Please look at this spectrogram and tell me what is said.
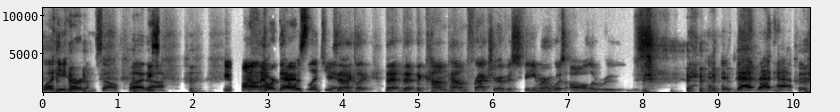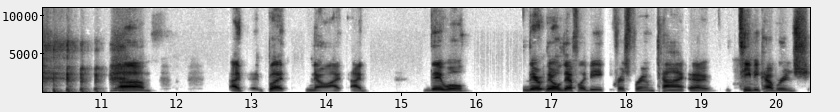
well, he hurt himself, but uh, mile an hour. that was legit. Exactly. That the, the compound fracture of his femur was all a ruse. that that happened. Um, I but no, I I they will there there will definitely be Chris Froome time uh, TV coverage,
